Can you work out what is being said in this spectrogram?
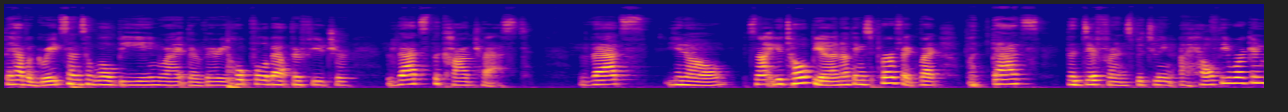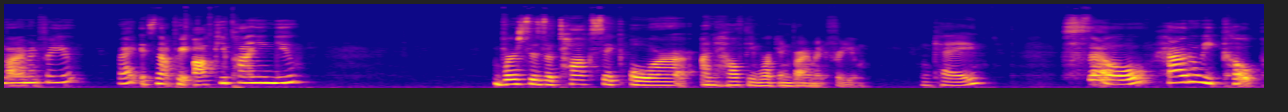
they have a great sense of well being, right? They're very hopeful about their future. That's the contrast. That's, you know, it's not utopia, nothing's perfect, right? But that's the difference between a healthy work environment for you, right? It's not preoccupying you versus a toxic or unhealthy work environment for you. Okay? So, how do we cope?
